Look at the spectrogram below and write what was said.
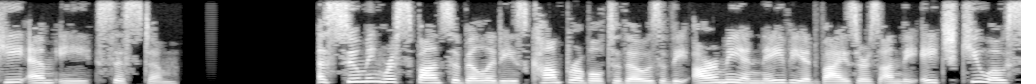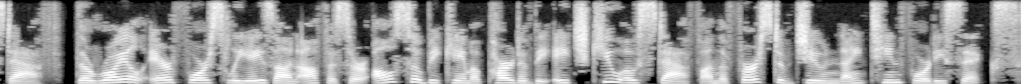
PME system. Assuming responsibilities comparable to those of the Army and Navy advisors on the HQO staff, the Royal Air Force Liaison Officer also became a part of the HQO staff on 1 June 1946.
